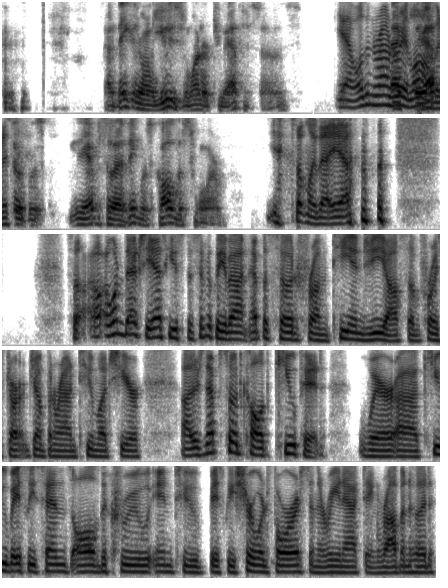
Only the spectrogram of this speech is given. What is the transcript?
I think they're only used one or two episodes. Yeah, it wasn't around very long, but it's was, the episode I think was called the Swarm. Yeah, something like that. Yeah. So I wanted to actually ask you specifically about an episode from TNG also before we start jumping around too much here. Uh, there's an episode called Qpid where uh, Q basically sends all of the crew into basically Sherwood Forest and they're reenacting Robin Hood.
